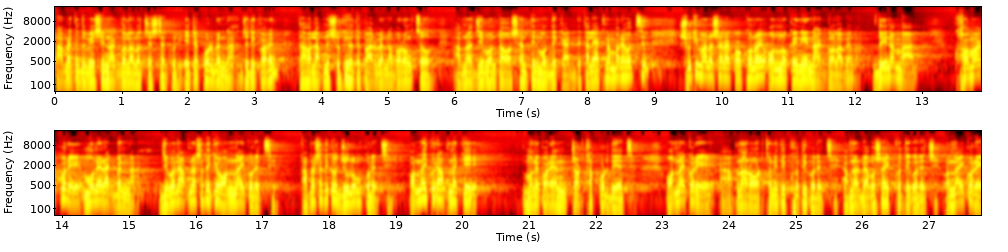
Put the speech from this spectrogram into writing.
আমরা কিন্তু বেশি নাক গলানোর চেষ্টা করি। এটা করবেন না। যদি করেন, তাহলে আপনি সুখী হতে পারবেন না, বরঞ্চ আপনার জীবনটা অশান্তির মধ্যে কাটবে। তাহলে এক নম্বরে হচ্ছে, সুখী মানুষেরা কখনোই অন্যকে নিয়ে নাক গলাবে না। দুই নাম্বার, ক্ষমা করে মনে রাখবেন না, জীবনে আপনার সাথে কেউ অন্যায় করেছে, আপনার সাথে কেউ জুলুম করেছে, অন্যায় করে আপনাকে মনে করেন চটথাপ্পড় দিয়েছে। অন্যায় করে আপনার অর্থনৈতিক ক্ষতি করেছে, আপনার ব্যবসায়িক ক্ষতি করেছে, অন্যায় করে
